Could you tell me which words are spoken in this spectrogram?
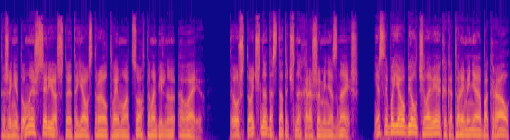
«Ты же не думаешь всерьез, что это я устроил твоему отцу автомобильную аварию? «Ты уж точно достаточно хорошо меня знаешь. Если бы я убил человека, который меня обокрал,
